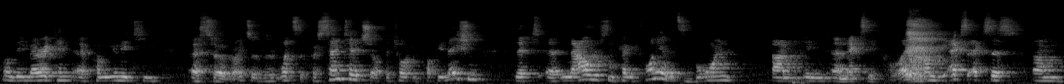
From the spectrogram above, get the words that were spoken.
from the American uh, community uh, survey, right? So the, what's the percentage of the total population that uh, now lives in California that's born um, in uh, Mexico, right? On the x-axis, um,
